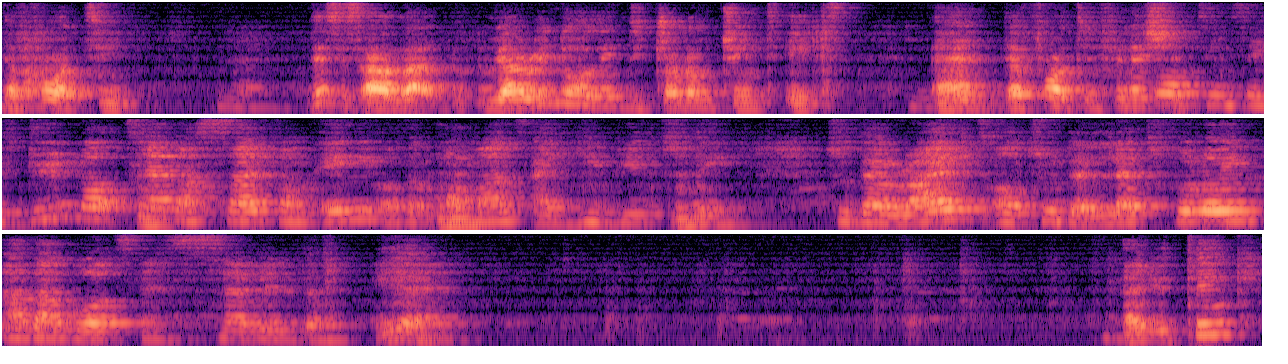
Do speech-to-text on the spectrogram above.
The 14. This is our last. We are reading only Deuteronomy 28. And the 14, finish it. 14 says, Do not turn aside from any of the Mm-hmm. commands I give you mm-hmm. today, to the right or to the left, following other gods and serving them. Yeah. And you think,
